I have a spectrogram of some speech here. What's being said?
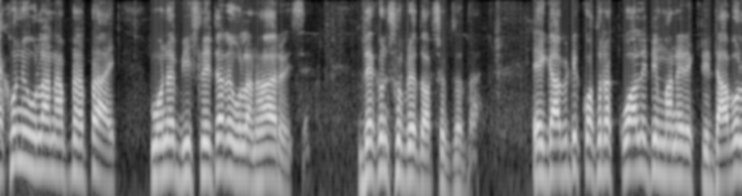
এখনই উলান আপনার প্রায় মনে হয় বিশ লিটারের উলান হওয়া রয়েছে। দেখুন সুপ্রিয় দর্শক শ্রোতা, এই গাবিটি কতটা কোয়ালিটি মানের একটি ডাবল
